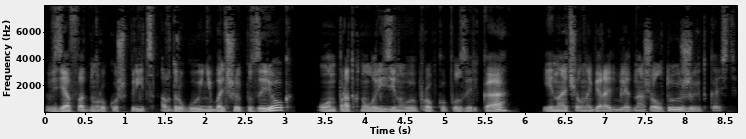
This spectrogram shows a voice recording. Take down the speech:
Взяв в одну руку шприц, а в другую небольшой пузырек, он проткнул резиновую пробку пузырька и начал набирать бледно-желтую жидкость.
